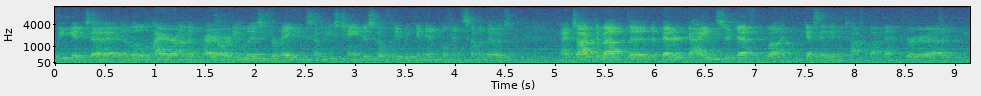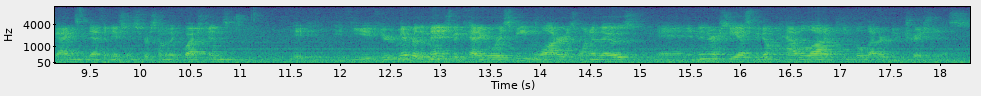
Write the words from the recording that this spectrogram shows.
we get uh, a little higher on the priority list for making some of these changes, hopefully we can implement some of those. I talked about the, the better guidance or def, well, I guess I didn't talk about that, for uh, the guidance and definitions for some of the questions. If you, if you remember the management categories, feed and water is one of those. And in NRCS, we don't have a lot of people that are nutritionists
